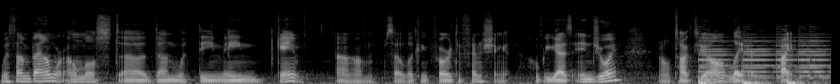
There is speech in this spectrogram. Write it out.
with Unbound. We're almost uh, done with the main game. Um, so, looking forward to finishing it. Hope you guys enjoy, and I'll talk to you all later. Bye.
